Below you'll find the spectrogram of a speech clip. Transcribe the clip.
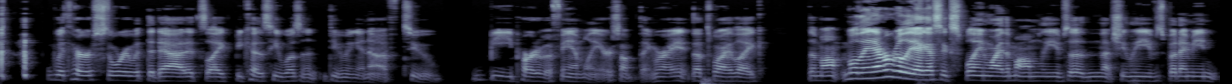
with her story with the dad, it's like because he wasn't doing enough to be part of a family or something, right? That's why like the mom well they never really I guess explain why the mom leaves and that she leaves, but I mean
